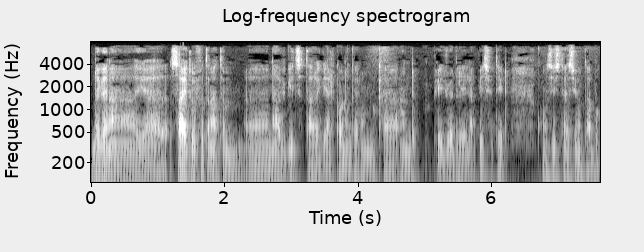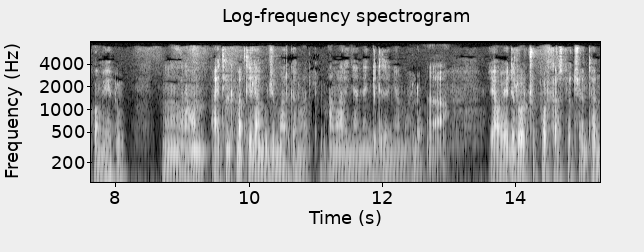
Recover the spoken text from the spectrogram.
እንደገና የ site ኡ ፍጥነትም navigate ስታደረግ ያልከው ነገርም ከአንድ page ወደ ሌላ page ስትሄድ consistency ውን ጠብቆ መሄዱ አሁን I think multi language ም አድርገነዋል። አማርኛና እንግሊዝኛም አለው ያው የድሮዎቹ ፖድካስቶች እንትን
